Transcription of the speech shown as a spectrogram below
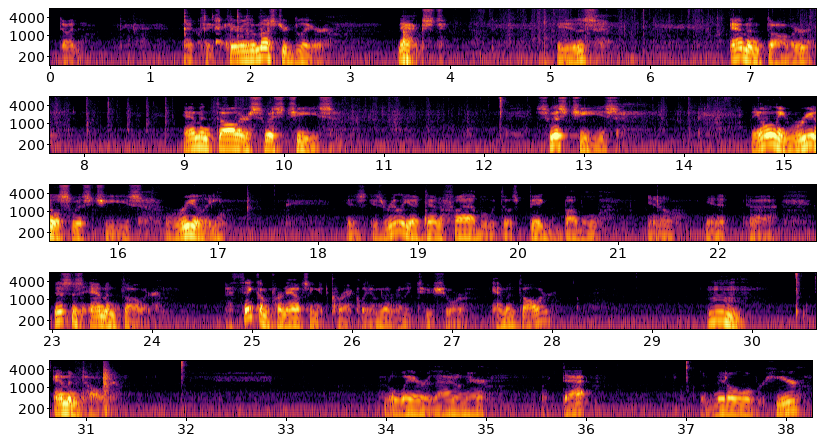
Done. That takes care of the mustard layer. Next is Emmentaler, Emmentaler Swiss cheese. Swiss cheese, the only real Swiss cheese, really, is, is really identifiable with those big bubble, you know, in it. Uh, this is Emmentaler. I think I'm pronouncing it correctly. I'm not really too sure. Emmentaler? Mmm. Emmentaler. Put a layer of that on there, like that. The middle over here,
